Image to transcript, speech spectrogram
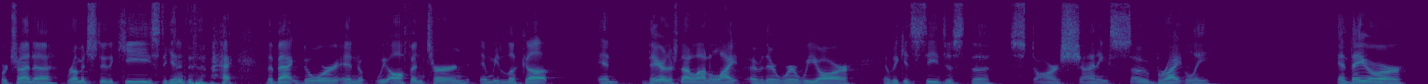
we're trying to rummage through the keys to get into the back, the back door, and we often turn and we look up, and there, there's not a lot of light over there where we are, and we could see just the stars shining so brightly. And they are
